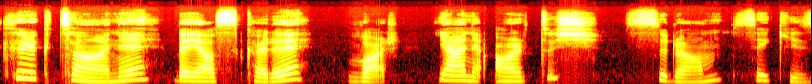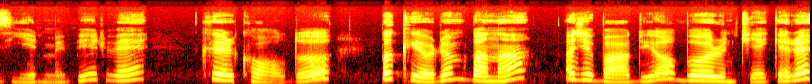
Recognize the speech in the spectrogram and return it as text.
40 tane beyaz kare var. Yani artış sıram 8, 21 ve 40 oldu. Bakıyorum bana acaba diyor bu örüntüye göre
